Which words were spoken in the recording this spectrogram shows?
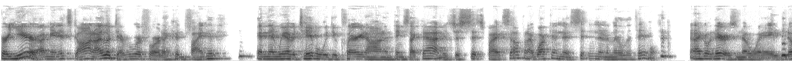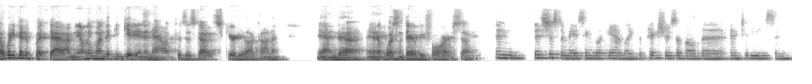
for a year, I mean, it's gone. I looked everywhere for it. I couldn't find it. And then we have a table we do clearing on and things like that, and it just sits by itself. And I walk in, there sitting in the middle of the table. And I go, there is no way. Nobody could have put that. I'm the only one that can get in and out because it's got a security lock on it. And uh, and it wasn't there before. So and it's just amazing looking at like the pictures of all the entities and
